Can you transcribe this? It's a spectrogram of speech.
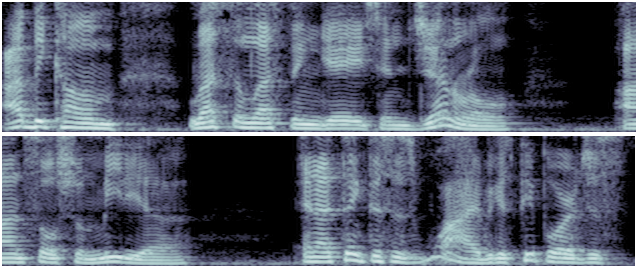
I've become less and less engaged in general on social media, and I think this is why because people are just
